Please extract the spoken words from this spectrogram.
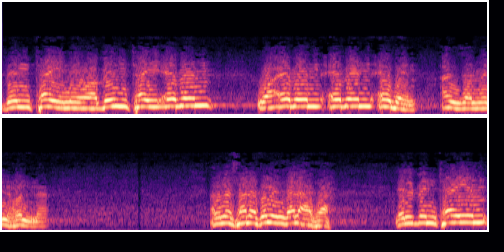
بنتين وبنتي ابن وابن ابن ابن. أنزل منهن. المسألة من ثلاثة. للبنتين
